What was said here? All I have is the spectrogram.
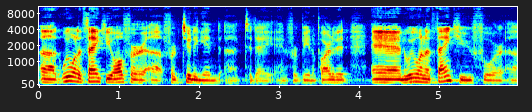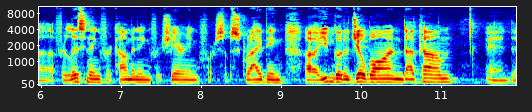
uh, we want to thank you all for uh, for tuning in uh, today and for being a part of it. And we want to thank you for uh, for listening, for commenting, for sharing, for subscribing. Uh, you can go to joebond.com and uh,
